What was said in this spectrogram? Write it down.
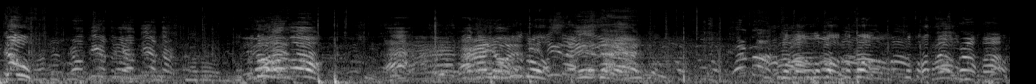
Ваня, go! Напал, напал, напал! Напал, право!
